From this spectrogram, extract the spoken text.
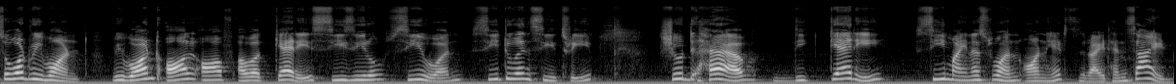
so what we want? We want all of our carries C0 C1 C2 and C3 should have the carry C minus 1 on its right hand side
